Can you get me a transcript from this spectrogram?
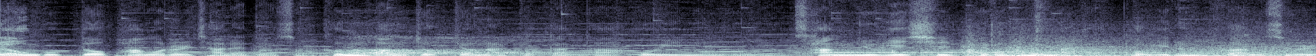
영국도 방어를 잘해둬서 금방 쫓겨날 것 같아 보이는군요. 상륙이 실패로 끝나자 독일은 프랑스를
